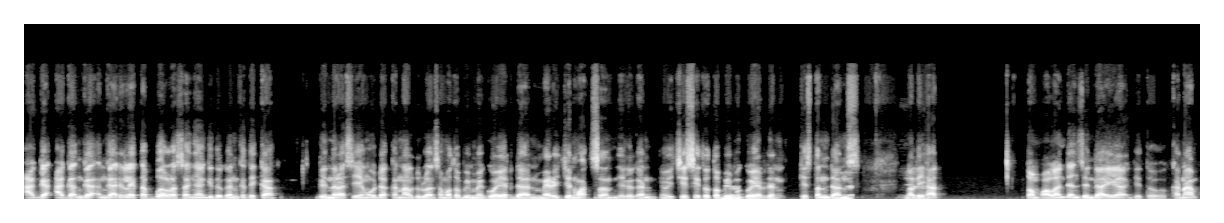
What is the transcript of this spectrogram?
agak agak nggak nggak relatable rasanya gitu kan ketika generasi yang udah kenal duluan sama Tobey Maguire dan Mary Jane Watson ya kan? Which is itu Tobey Iya. Maguire dan Kirsten Dunst. Iya. ngelihat Tom Holland dan Zendaya gitu. Karena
